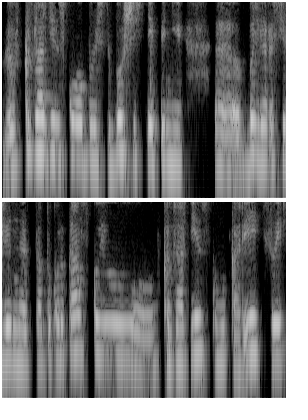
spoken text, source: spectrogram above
в Казлардинскую область в большей степени э, были расселены Талдыкурганскую, Казлардинскую, корейцы,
